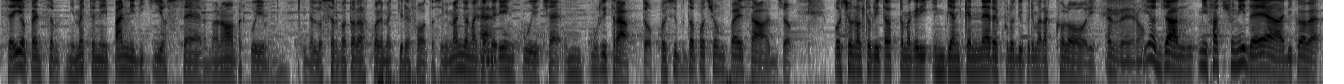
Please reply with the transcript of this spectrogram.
se io penso, mi metto nei panni di chi osserva, no? per cui dell'osservatore al quale metti le foto, se mi mandi una eh. galleria eh. in cui c'è un, un, ritratto, poi dopo c'è un paesaggio, poi c'è un altro ritratto magari in bianco e nero e quello di prima era a colori. È vero. Io già mi faccio un'idea, dico vabbè,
